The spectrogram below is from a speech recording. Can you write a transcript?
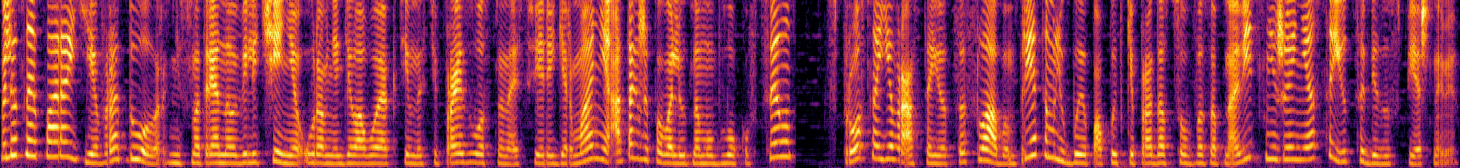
Валютная пара евро-доллар. Несмотря на увеличение уровня деловой активности в производственной сфере Германии, а также по валютному блоку в целом, спрос на евро остается слабым. При этом любые попытки продавцов возобновить снижение остаются безуспешными.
